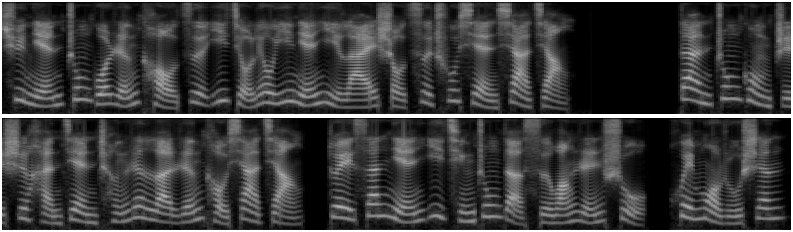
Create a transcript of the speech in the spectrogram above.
去年中国人口自一九六一年以来首次出现下降。但中共只是罕见承认了人口下降。对三年疫情中的死亡人数讳莫如深，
